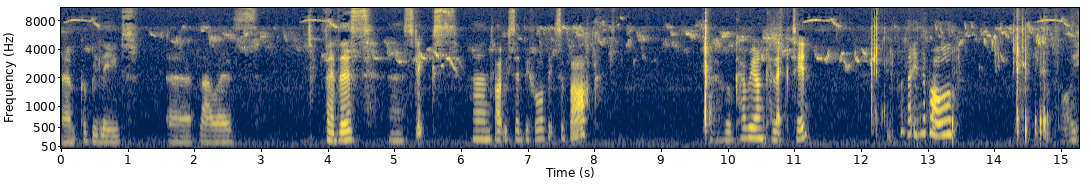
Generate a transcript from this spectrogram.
Um, could be leaves uh, flowers feathers uh, sticks and like we said before bits of bark. So we'll carry on collecting. Put that in the bowl. Boy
